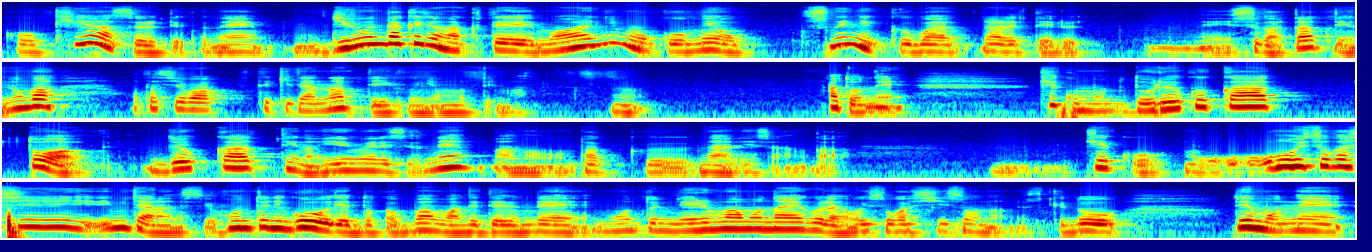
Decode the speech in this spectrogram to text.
こう、ケアするっていうかね、自分だけじゃなくて、周りにもこう、目を常に配られてる、ね姿っていうのが、私は素敵だなっていうふうに思っています。うん。あとね、結構もう努力家とは、努力家っていうのは有名ですよね。あの、パックナーレさんが。結構、もうお忙しいみたいなんですよ。本当にゴールデンとかバンバン出てるんで、もう本当に寝る間もないぐらいお忙しいそうなんですけど、でもね、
